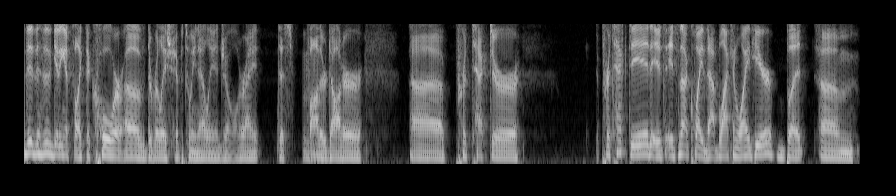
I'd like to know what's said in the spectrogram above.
this is getting at like the core of the relationship between Ellie and Joel, right? This mm-hmm. father daughter uh protector protected it, it's not quite that black and white here but um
